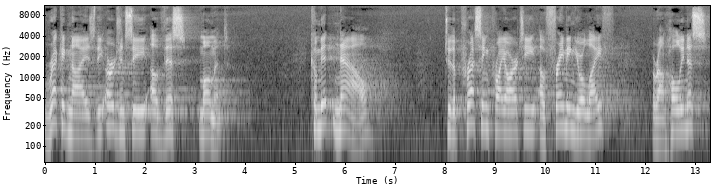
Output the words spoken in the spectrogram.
Recognize the urgency of this moment. Commit now to the pressing priority of framing your life around holiness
